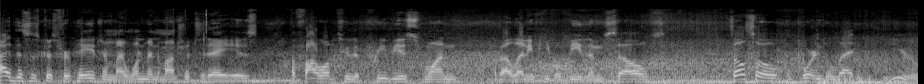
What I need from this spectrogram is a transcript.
Hi, this is Christopher Page, and my one minute mantra today is a follow up to the previous one about letting people be themselves. It's also important to let you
